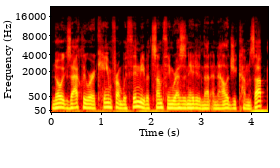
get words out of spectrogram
know exactly where it came from within me, but something resonated and that analogy comes up.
